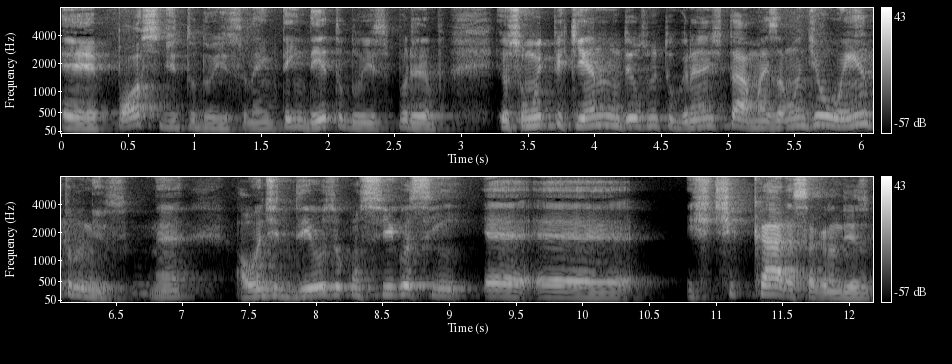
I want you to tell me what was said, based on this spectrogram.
é, posse de tudo isso, né? entender tudo isso. Por exemplo, eu sou muito pequeno, um Deus muito grande, tá, mas aonde eu entro nisso? Né? Aonde Deus eu consigo assim é, é, esticar essa grandeza.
